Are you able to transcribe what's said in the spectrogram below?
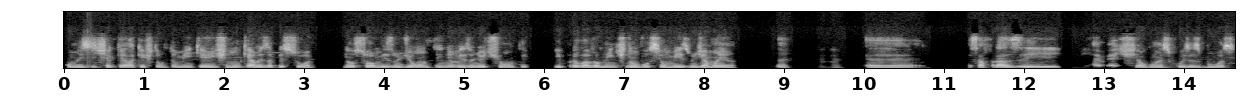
Como existe aquela questão também que a gente nunca é a mesma pessoa. Não sou o mesmo de ontem, nem o mesmo de anteontem. E provavelmente não vou ser o mesmo de amanhã. Uhum. essa frase me remete a algumas coisas boas,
